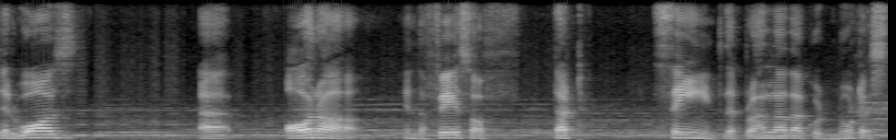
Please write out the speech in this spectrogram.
there was a aura in the face of that saint that Prahalada could notice.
